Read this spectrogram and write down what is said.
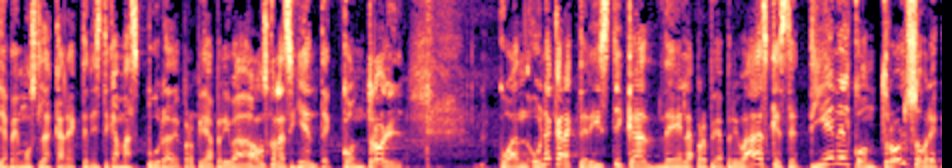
llamemos la característica más pura de propiedad privada. Vamos con la siguiente, control. Cuando una característica de la propiedad privada es que se tiene el control sobre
